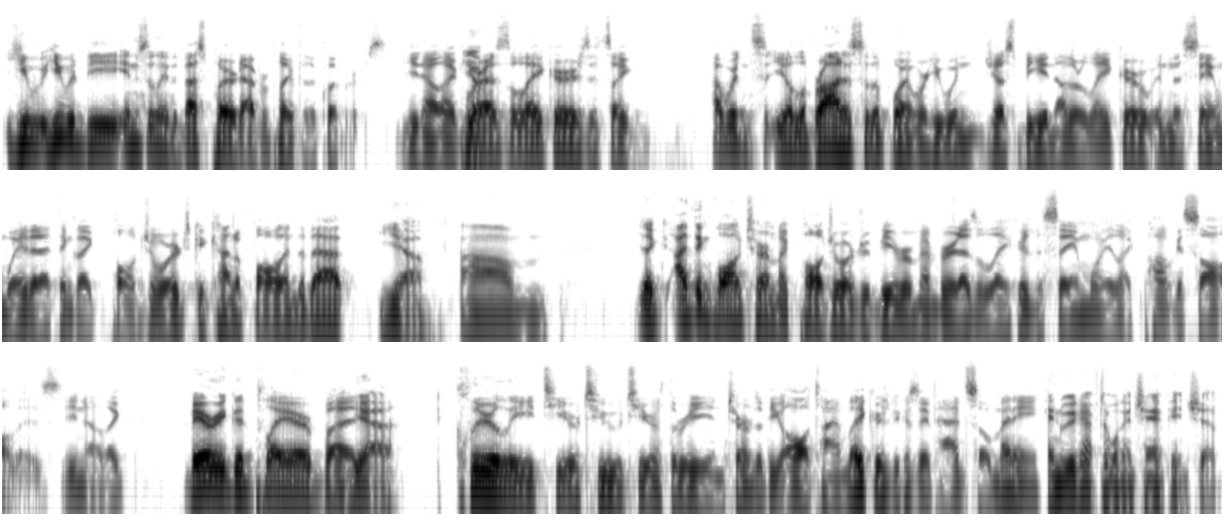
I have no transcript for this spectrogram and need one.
he he would be instantly the best player to ever play for the Clippers. You know, like Yep. whereas the Lakers, it's like I wouldn't. say- You know, LeBron is to the point where he wouldn't just be another Laker in the same way that I think like Paul George could kind of fall into that. yeah. Um, like I think long term, like Paul George would be remembered as a Laker the same way like Paul Gasol is. You know, like very good player, but Yeah. clearly tier two, tier three in terms of the all time Lakers because they've had so many. And we'd have to win a championship.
